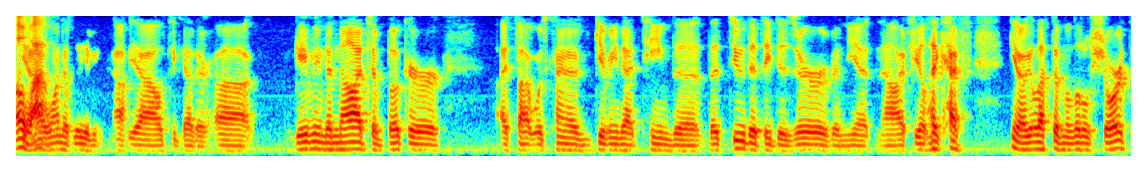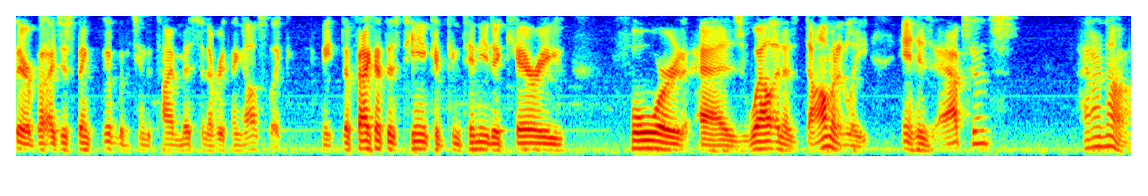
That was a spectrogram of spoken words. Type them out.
Oh yeah, wow! I wound up leaving. Uh, yeah, altogether. Uh, giving the nod to Booker, I thought was kind of giving that team the the due that they deserve, and yet now I feel like I've you know left them a little short there. But I just think with the time missed and everything else, like the fact that this team could continue to carry forward as well and as dominantly in his absence, I don't know.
